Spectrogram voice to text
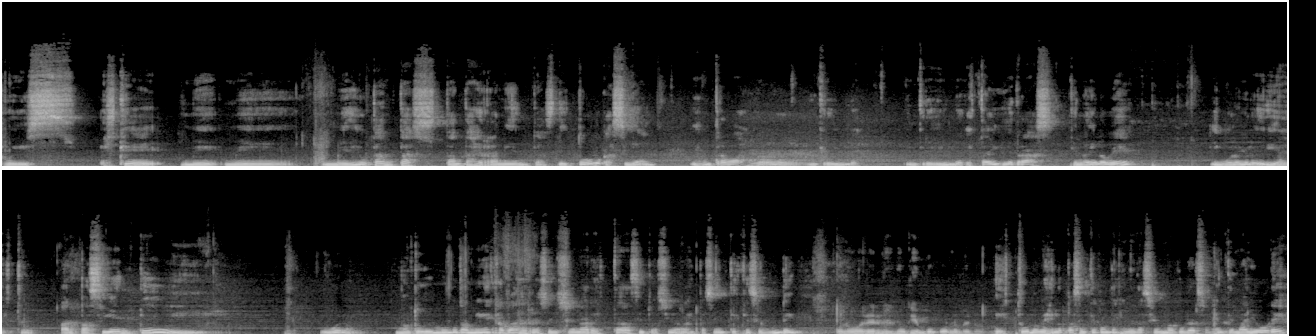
pues es que me, dio tantas, tantas herramientas de todo lo que hacían. Es un trabajo increíble, increíble que está ahí detrás, que nadie lo ve. Y bueno, yo le diría esto al paciente y y bueno, no todo el mundo también es capaz de recepcionar esta situación. Hay pacientes que se hunden. O no en el mismo tiempo, por lo menos. Esto lo ves en los pacientes con degeneración macular, son gente mayores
